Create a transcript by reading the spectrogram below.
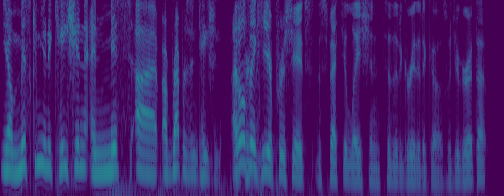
you know miscommunication and mis uh, uh, representation. I don't think he appreciates the speculation to the degree that it goes. Would you agree with that?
